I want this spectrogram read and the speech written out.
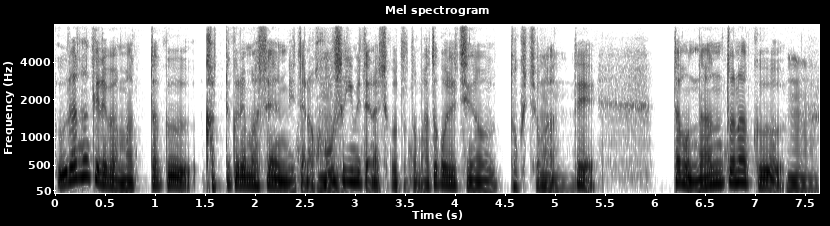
売らなければ全く買ってくれませんみたいな宝石みたいな仕事とまたこれ違う特徴があって、多分なんとなくうん。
